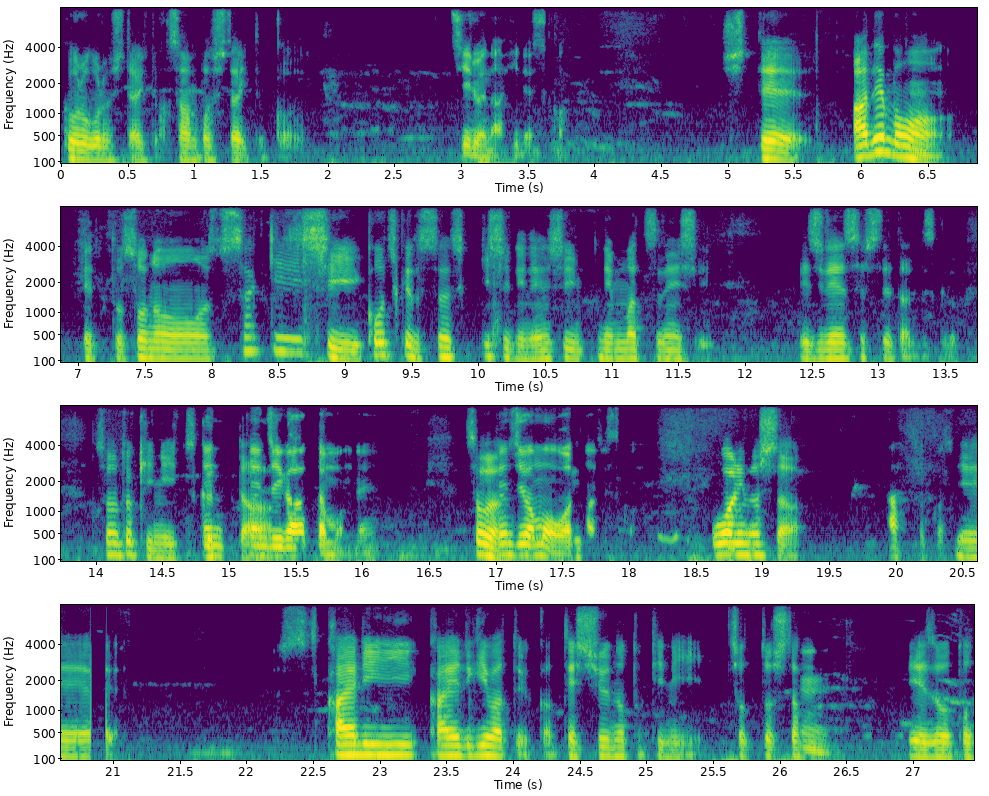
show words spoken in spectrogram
ゴロゴロしたりとか散歩したりとかチルな日ですか？して、あ、でも、えっと、その、須崎市、高知県の須崎市に年始、年末年始、レジデンスしてたんですけど、その時に作展った、展示があったもんね。展そうなんですよ示はもう終わったんですか？終わりました。あ、そっかそっか。で、帰り、帰り際というか、撤収の時に、ちょっとしたうん。映像を撮っ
